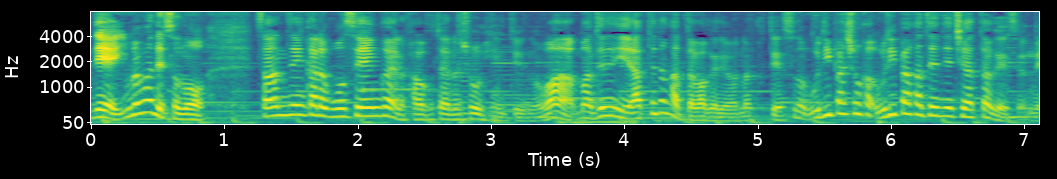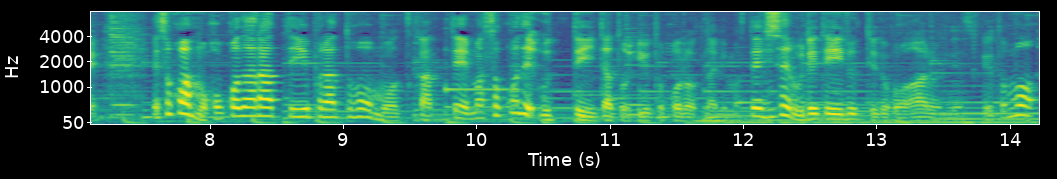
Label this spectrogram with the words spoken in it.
で、今までその3000から5000円ぐらいの価格帯の商品っていうのは、まあ全然やってなかったわけではなくて、その売り場所が、売り場が全然違ったわけですよね。そこはもうココナラっていうプラットフォームを使って、まあそこで売っていたというところになります。で、実際売れているっていうところがあるんですけれども、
